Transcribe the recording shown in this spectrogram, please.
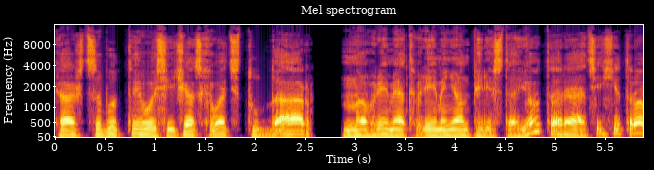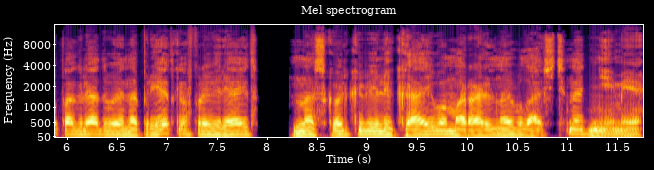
Кажется, будто его сейчас хватит удар, но время от времени он перестает орать и, хитро поглядывая на предков, проверяет, насколько велика его моральная власть над ними.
